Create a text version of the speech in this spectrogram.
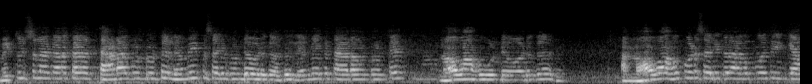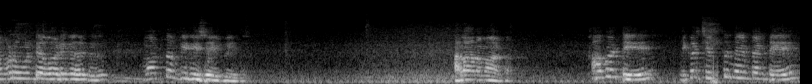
మెతుశలా కనుక తేడా ఉంటుంటే లెమేకు సరిగా ఉండేవాడు కాదు. లెమేకు తేడా ఉంటుంటే నోవాహు ఉండేవాడు కాదు. ఆ నోవాహు కూడా సరిగ్గా రాకపోతే ఇంకెవడు ఉండేవాడు కాదు. మొత్తం ఫినిష్ అయిపోయింది. అలా అన్నమాట. కాబట్టి ఇక్కడ చెప్తుంది ఏంటంటే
